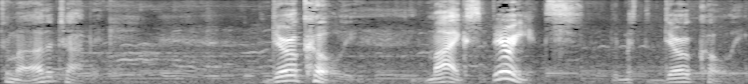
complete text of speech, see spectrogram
to my other topic. Daryl Coley. My experience with Mr. Daryl Coley.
